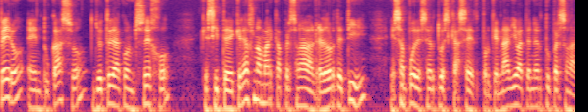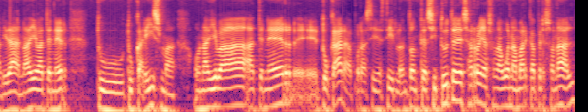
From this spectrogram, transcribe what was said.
pero en tu caso, yo te aconsejo que si te creas una marca personal alrededor de ti, esa puede ser tu escasez, porque nadie va a tener tu personalidad, nadie va a tener tu, carisma o nadie va a tener eh, tu cara, por así decirlo. Entonces, si tú te desarrollas una buena marca personal,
